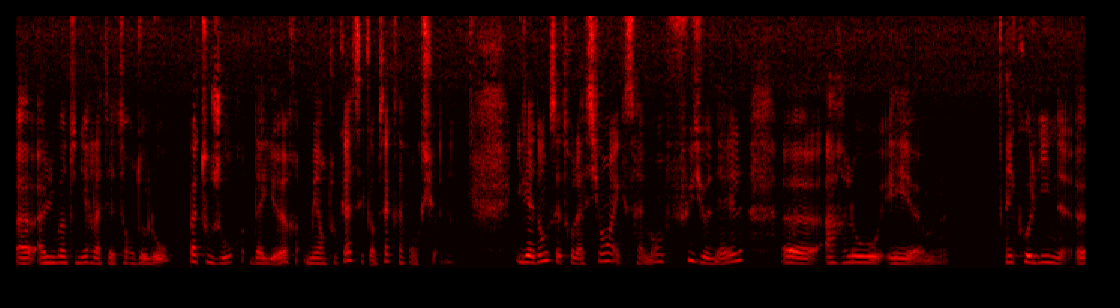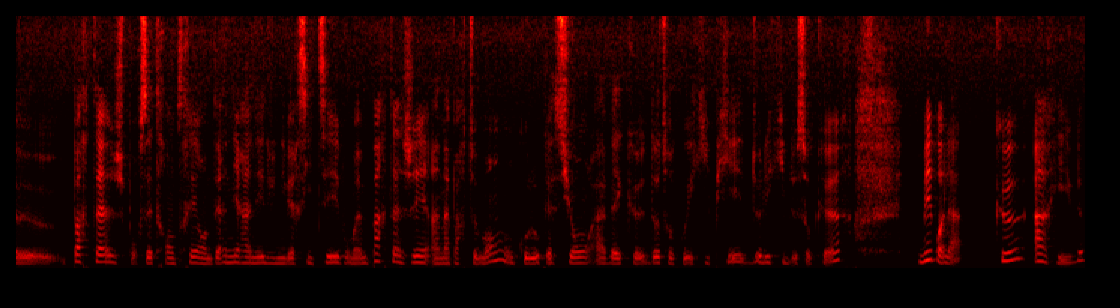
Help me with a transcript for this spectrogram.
euh, à lui maintenir la tête hors de l'eau, pas toujours d'ailleurs, mais en tout cas c'est comme ça que ça fonctionne. Il y a donc cette relation extrêmement fusionnelle. Arlo et et Colline euh, partagent pour cette rentrée en dernière année d'université, vont même partager un appartement en colocation avec euh, d'autres coéquipiers de l'équipe de soccer. Mais voilà que arrive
